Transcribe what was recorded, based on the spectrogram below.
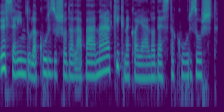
Ősszel indul a kurzusod a Labánál. Kiknek ajánlod ezt a kurzust?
